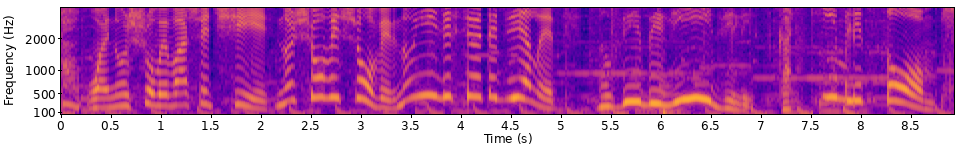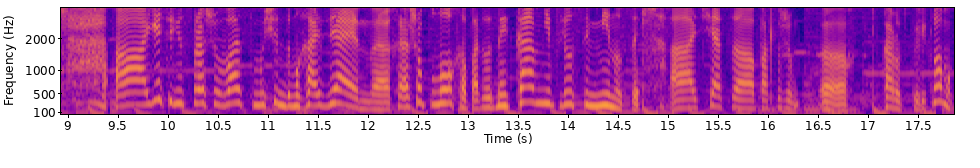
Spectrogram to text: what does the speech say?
Ой, ну что вы, ваша честь, ну что вы, что вы, ну Изи все это делает. Но вы бы видели, с каким лицом. А я сегодня спрашиваю вас, мужчина-домохозяин, э, хорошо, плохо, подводные камни, плюсы, минусы. А сейчас а, послушаем а, короткую рекламу,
